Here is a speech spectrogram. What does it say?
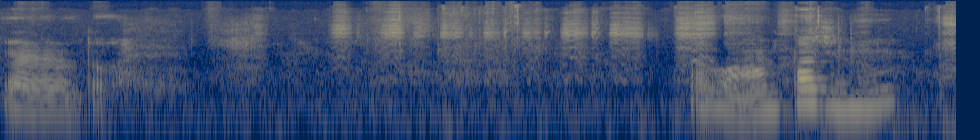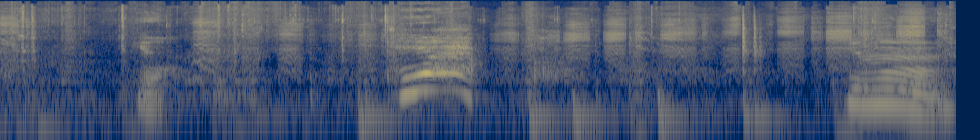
그냥 너. 이거 안 빠지네. 야, 야. 얘는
